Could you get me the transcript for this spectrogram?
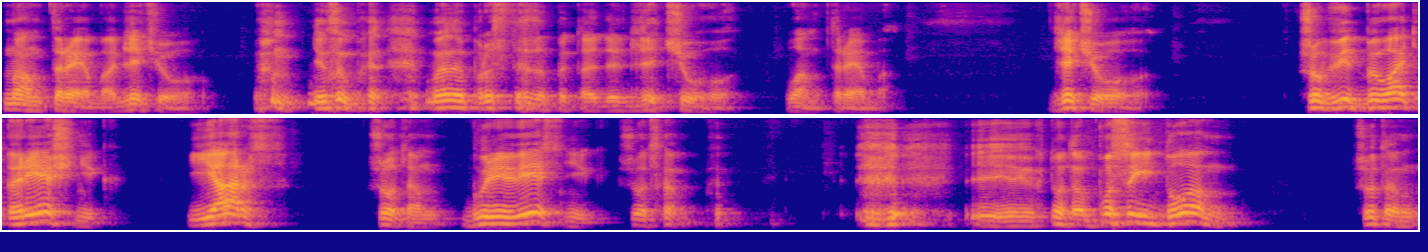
Нам треба. Для чого? Ні, ну, мене- просте запитання: для чого вам треба? Для чого? Щоб відбивати орешник, ярс, що там, бурєвєсник, що там, і хто там, Посейдон. Що там?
